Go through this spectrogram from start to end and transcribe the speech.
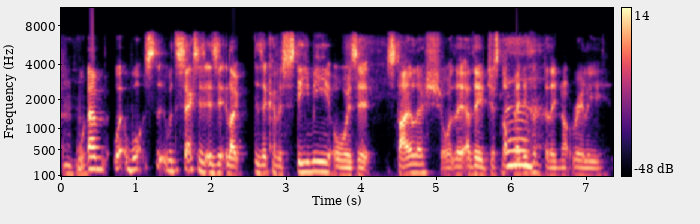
Mm-hmm. Um, what's the, with the sex? Is, is, it like is it kind of steamy or is it stylish or are they, are they just not uh, many of them? Do they not really?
